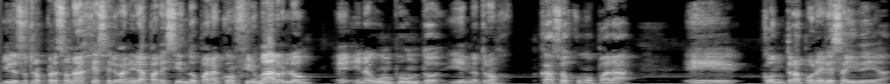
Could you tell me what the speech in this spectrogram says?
y los otros personajes se le van a ir apareciendo para confirmarlo eh, en algún punto y en otros casos como para eh, contraponer esa idea.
